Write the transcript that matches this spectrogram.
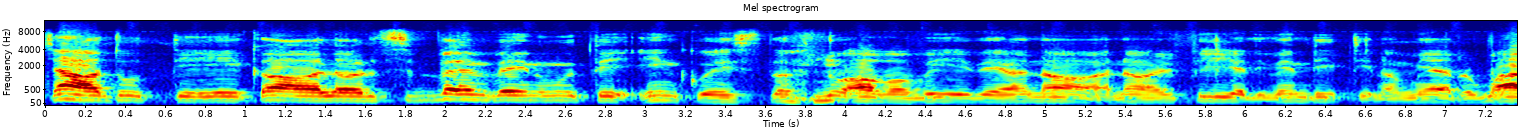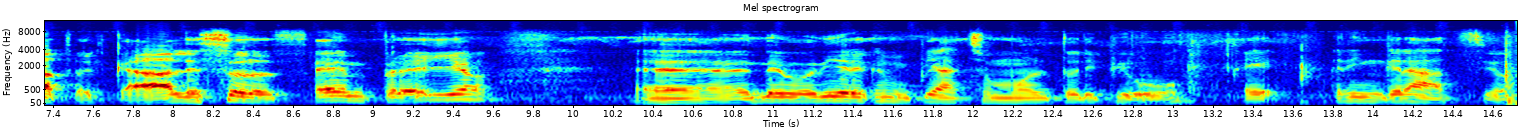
Ciao a tutti Colors, benvenuti in questo nuovo video. No, no, il figlio di Venditti non mi ha rubato il canale, sono sempre io. Eh, devo dire che mi piacciono molto di più e ringrazio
